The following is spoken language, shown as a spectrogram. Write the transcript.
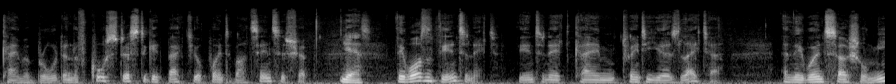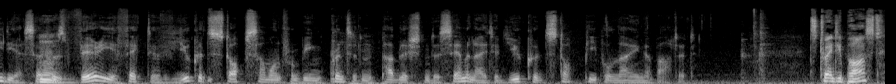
came abroad. And of course, just to get back to your point about censorship, Yes. there wasn't the internet. The internet came 20 years later, and there weren't social media. So it Mm. was very effective. You could stop someone from being printed and published and disseminated, you could stop people knowing about it. It's 20 past.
